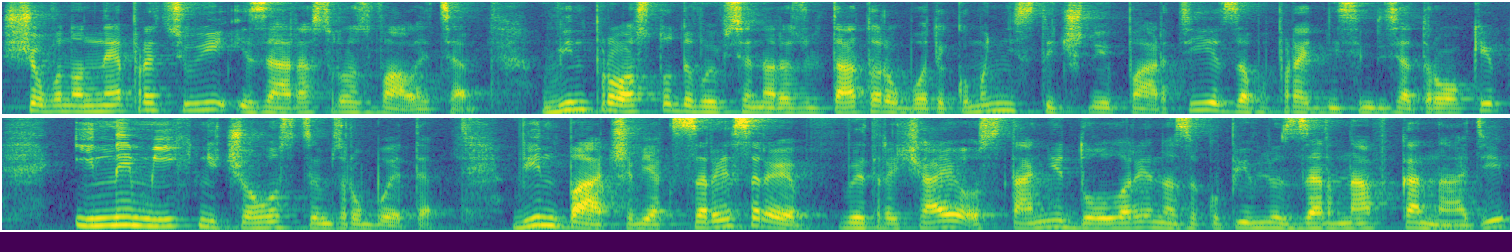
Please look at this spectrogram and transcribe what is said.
що воно не працює і зараз розвалиться. Він просто дивився на результати роботи комуністичної партії за попередні 70 років і не міг нічого з цим зробити. Він бачив, як СРСР витрачає останні долари на закупівлю зерна в Канаді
